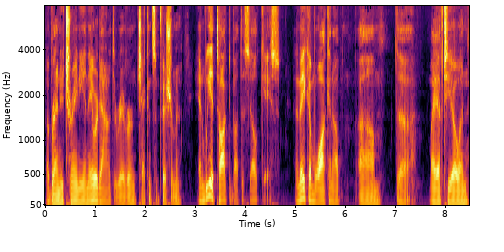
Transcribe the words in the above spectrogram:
a brand new trainee, and they were down at the river and checking some fishermen. And we had talked about this elk case, and they come walking up, um, the my FTO and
